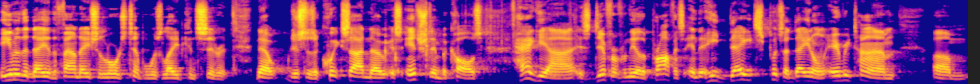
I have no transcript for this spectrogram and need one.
even the day of the foundation of the Lord's temple was laid, consider it. Now, just as a quick side note, it's interesting because Haggai is different from the other prophets in that he dates, puts a date on every time um,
